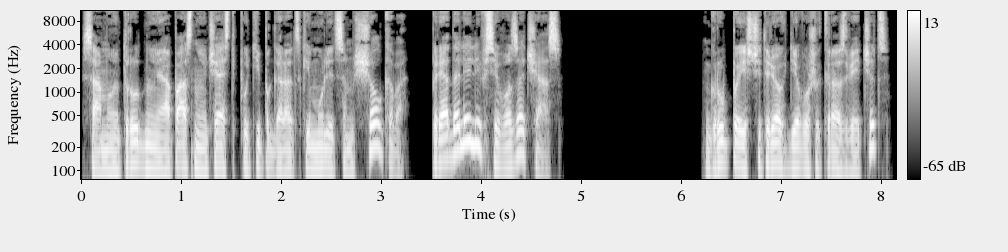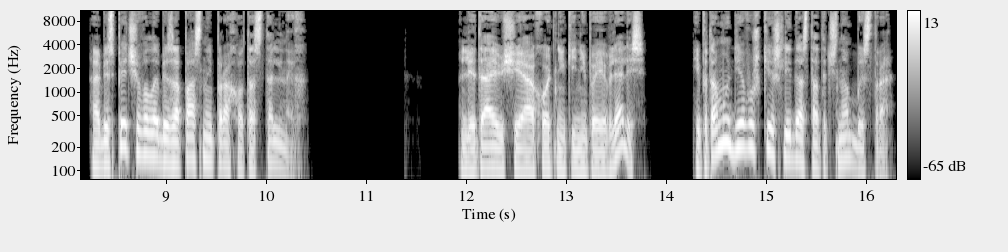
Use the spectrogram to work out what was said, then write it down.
Самую трудную и опасную часть пути по городским улицам Щелково преодолели всего за час. Группа из четырех девушек-разведчиц обеспечивала безопасный проход остальных. Летающие охотники не появлялись, и потому девушки шли достаточно быстро.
